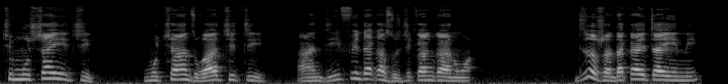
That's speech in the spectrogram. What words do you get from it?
Chimusha ichi muchanzwa achiti handifi ndakazochikanganwa. Ndizvo zvandakaita ini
